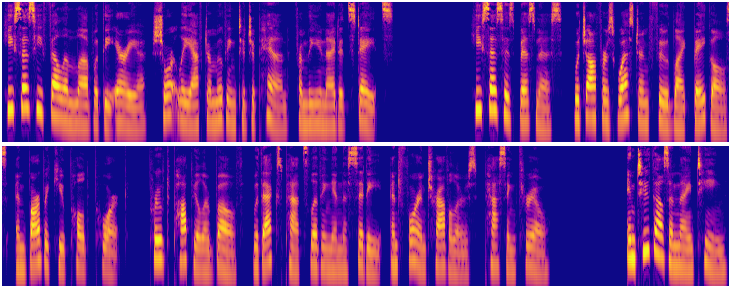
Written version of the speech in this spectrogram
He says he fell in love with the area shortly after moving to Japan from the United States. He says his business, which offers Western food like bagels and barbecue pulled pork, proved popular both with expats living in the city and foreign travelers passing through. In 2019,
